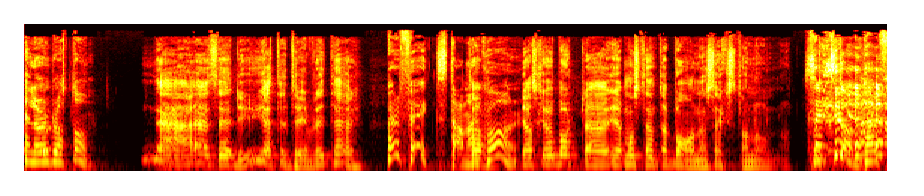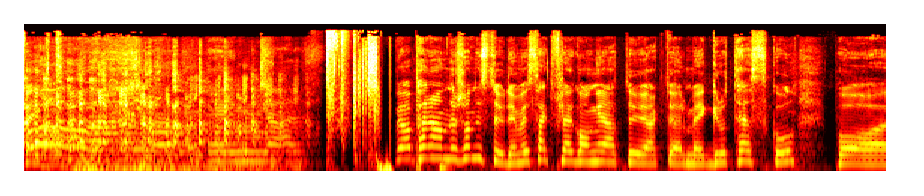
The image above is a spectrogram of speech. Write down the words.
Eller har du bråttom? Nej, alltså, det är ju jättetrevligt här. Perfekt, stanna kvar. Jag ska vara borta, jag måste hämta barnen 16.00. 16, perfekt. Vi har Per Andersson i studion. Vi har sagt flera gånger att du är aktuell med Grotesco på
